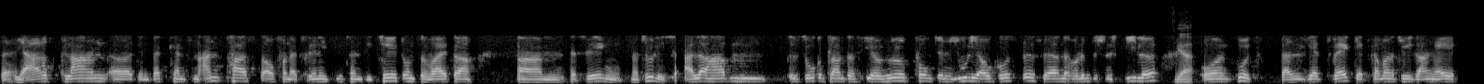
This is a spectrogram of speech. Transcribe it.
seinen Jahresplan äh, den Wettkämpfen anpasst, auch von der Trainingsintensität und so weiter. Ähm, deswegen, natürlich, alle haben so geplant, dass ihr Höhepunkt im Juli, August ist, während der Olympischen Spiele. Ja. Und gut, das ist jetzt weg. Jetzt kann man natürlich sagen, hey,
